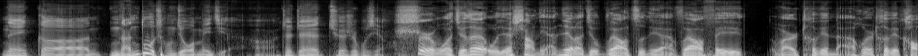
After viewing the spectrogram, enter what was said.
那个难度成就我没解啊，这这确实不行。是，我觉得，我觉得上年纪了就不要自虐，不要非玩特别难或者特别靠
